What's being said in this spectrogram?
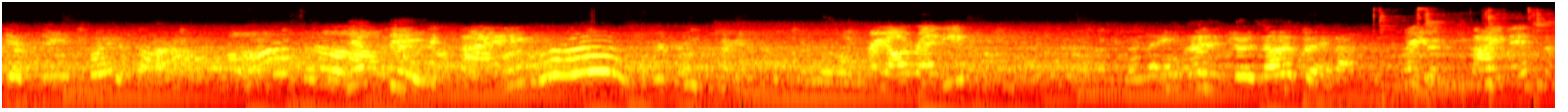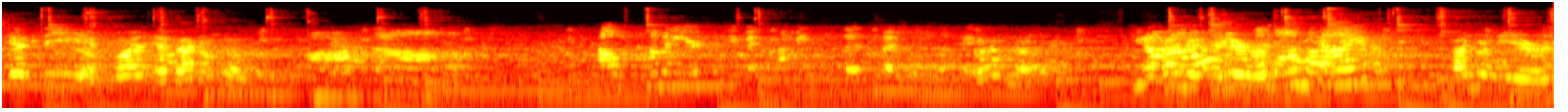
Five. Exciting. Are y'all ready? Are you excited? Gifty in front and back. Awesome. How, how many years have you been coming to the Special Olympics? You don't know? years. A long time? Hundred years.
